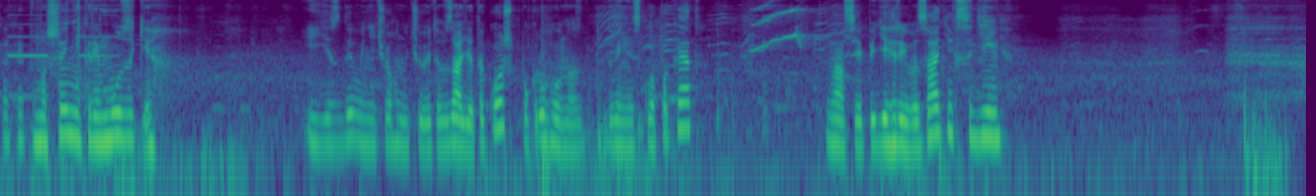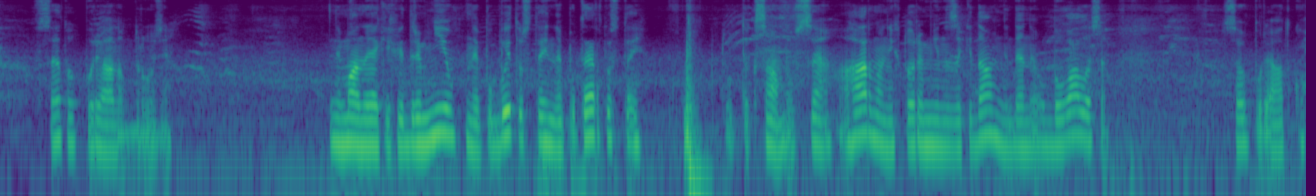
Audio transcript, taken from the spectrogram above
Так як в машині, крім музики і їзди, ви нічого не чуєте. Взаді також, по кругу у нас подвійний склопакет. У нас є підігріви задніх сидінь. Все тут порядок, друзі. Нема ніяких відремнів, не побитостей, не потертостей. Тут так само все гарно, ніхто ремні не закидав, ніде не оббивалося. Все в порядку.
